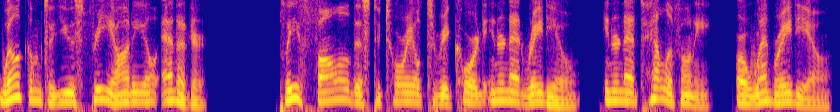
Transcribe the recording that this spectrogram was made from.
Welcome to Use Free Audio Editor. Please follow this tutorial to record Internet radio, Internet telephony, or web radio.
